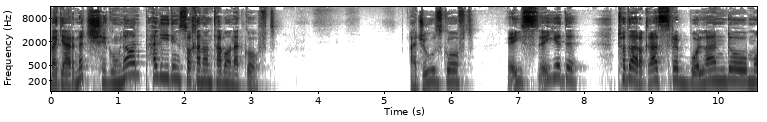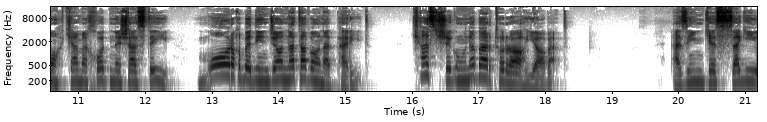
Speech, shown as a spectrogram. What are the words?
وگرنه چگونه آن پلید این سخنان تواند گفت؟ عجوز گفت ای سیده تو در قصر بلند و محکم خود نشسته ای مرغ به دینجا نتواند پرید. کس چگونه بر تو راه یابد؟ از اینکه سگی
